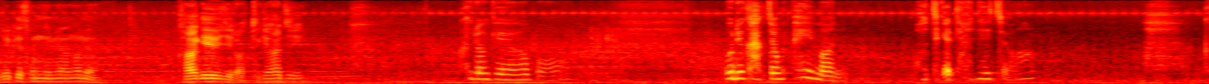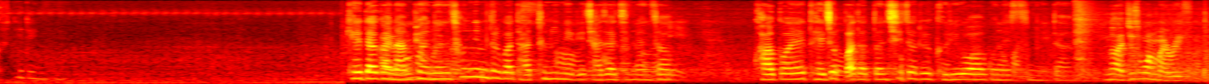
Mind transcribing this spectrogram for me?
이렇게 손님이 안 오면 가게 유지를 어떻게 하지? 그러게요 여보. 우리 각종 페이먼 어떻게 다 내죠? 하, 큰일이네. 게다가 남편은 손님들과 다투는 일이 잦아지면서 과거에 대접받았던 시절을 그리워하곤 했습니다. No, I just want my refund.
